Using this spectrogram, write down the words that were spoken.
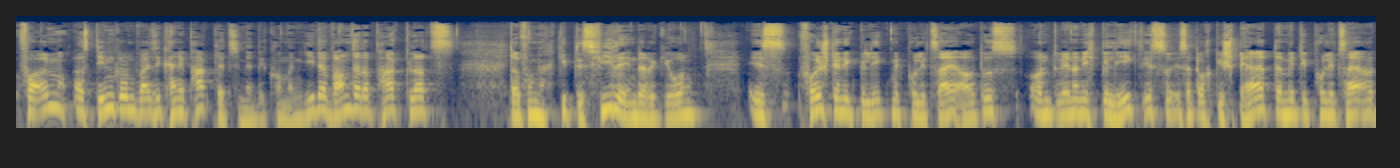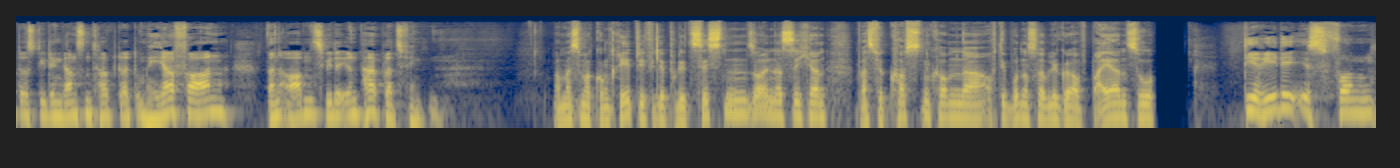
vor allem aus dem Grund, weil sie keine Parkplätze mehr bekommen. Jeder Wandererparkplatz, davon gibt es viele in der Region, ist vollständig belegt mit Polizeiautos. Und wenn er nicht belegt ist, so ist er doch gesperrt, damit die Polizeiautos, die den ganzen Tag dort umherfahren, dann abends wieder ihren Parkplatz finden. Machen wir es mal konkret. Wie viele Polizisten sollen das sichern? Was für Kosten kommen da auf die Bundesrepublik oder auf Bayern zu? Die Rede ist von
